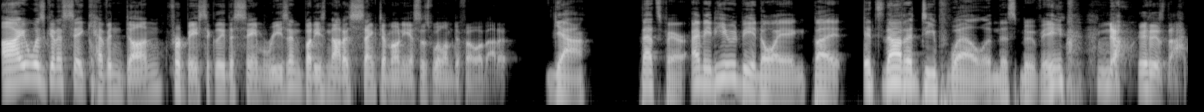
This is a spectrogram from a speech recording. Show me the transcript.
I was gonna say Kevin Dunn for basically the same reason, but he's not as sanctimonious as Willem Dafoe about it. Yeah, that's fair. I mean, he would be annoying, but it's not a deep well in this movie. no, it is not.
